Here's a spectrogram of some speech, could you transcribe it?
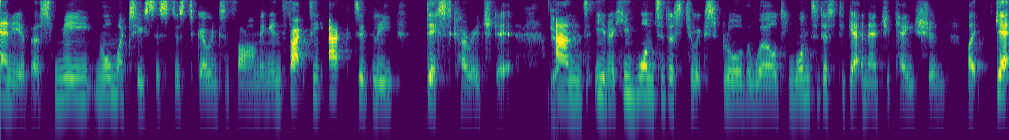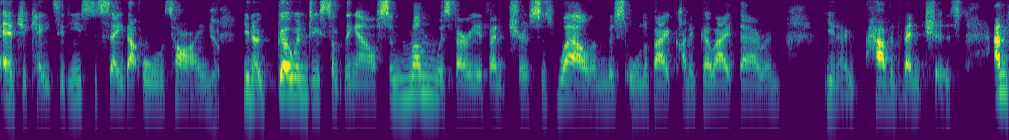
any of us me nor my two sisters to go into farming in fact he actively discouraged it and you know he wanted us to explore the world. He wanted us to get an education like get educated. He used to say that all the time. Yep. you know go and do something else. And mum was very adventurous as well and was all about kind of go out there and you know have adventures. And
